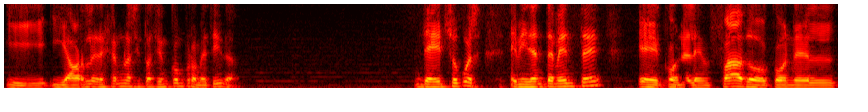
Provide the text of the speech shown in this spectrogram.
y, y ahora le deja en una situación comprometida. De hecho, pues evidentemente eh, con el enfado, con el,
